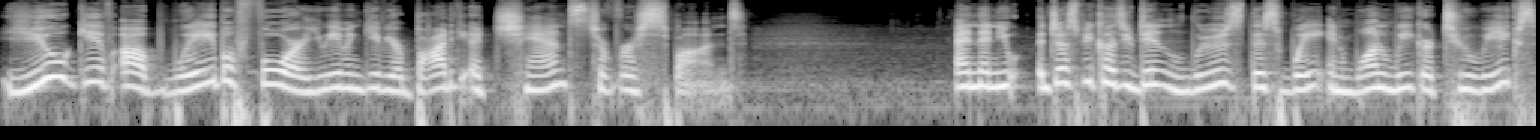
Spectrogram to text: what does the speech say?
You give up way before you even give your body a chance to respond and then you just because you didn't lose this weight in one week or two weeks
